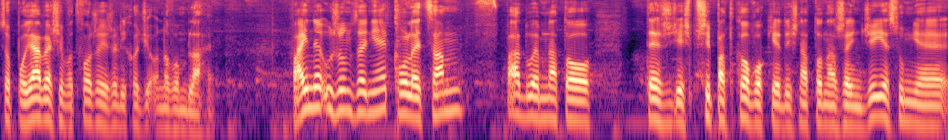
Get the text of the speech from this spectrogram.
co pojawia się w otworze, jeżeli chodzi o nową blachę. Fajne urządzenie, polecam. Wpadłem na to też gdzieś przypadkowo kiedyś na to narzędzie. Jest u mnie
